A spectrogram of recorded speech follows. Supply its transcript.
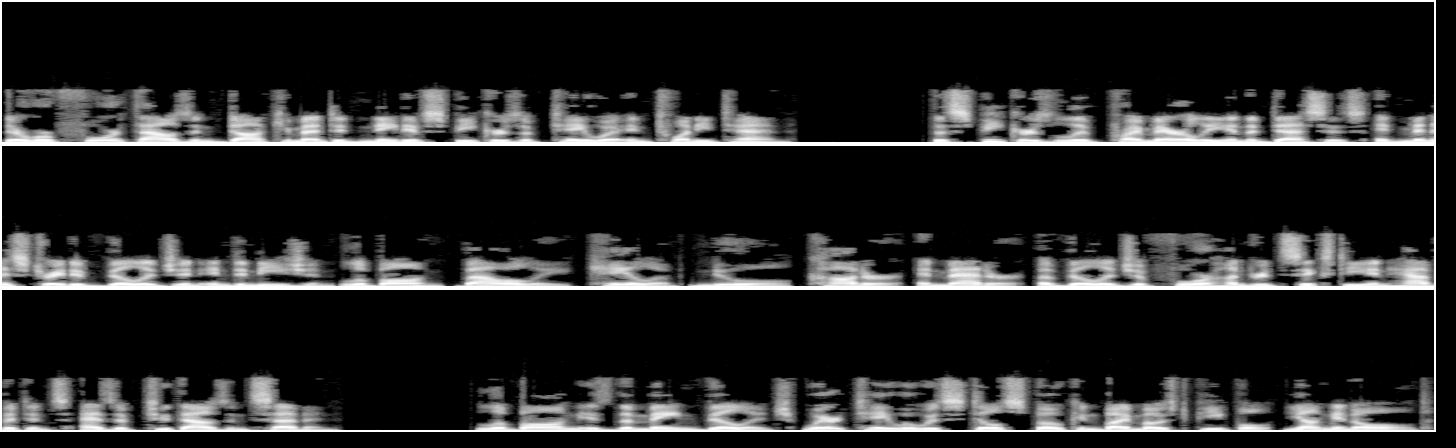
There were 4,000 documented native speakers of Teiwa in 2010. The speakers live primarily in the Deses administrative village in Indonesian, Labong, Bawali, Caleb, Newell, Cotter, and Matter, a village of 460 inhabitants as of 2007. Labong is the main village, where Teiwa was still spoken by most people, young and old.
